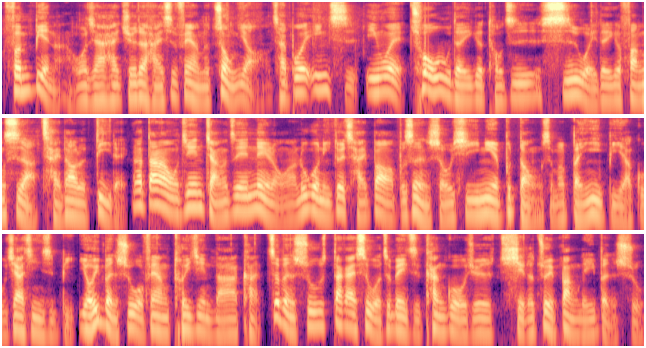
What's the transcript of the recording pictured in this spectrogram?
分辨啊，我觉还觉得还是非常的重要，才不会因此因为错误的一个投资思维的一个方式啊，踩到了地雷。那当然，我今天讲的这些内容啊，如果你对财报不是很熟悉，你也不懂什么本益比啊、股价净值比，有一本书我非常推荐大家看。这本书大概是我这辈子看过，我觉得写的最棒的一本书。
